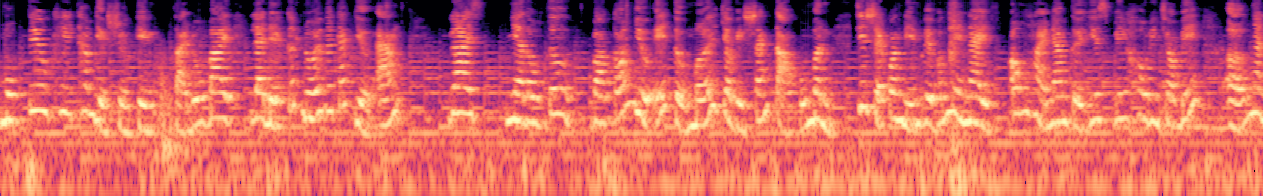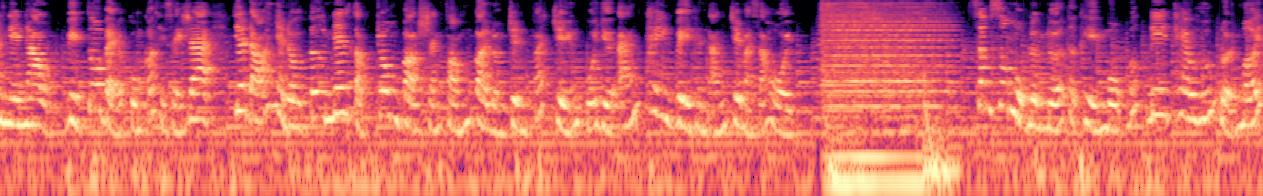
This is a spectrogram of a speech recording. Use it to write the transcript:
mục tiêu khi tham dự sự kiện tại Dubai là để kết nối với các dự án. Guys, nhà đầu tư và có nhiều ý tưởng mới cho việc sáng tạo của mình. Chia sẻ quan điểm về vấn đề này, ông Hoài Nam từ USB Holding cho biết, ở ngành nghề nào, việc tô vẽ cũng có thể xảy ra. Do đó, nhà đầu tư nên tập trung vào sản phẩm và lộ trình phát triển của dự án thay vì hình ảnh trên mạng xã hội. Samsung một lần nữa thực hiện một bước đi theo hướng đổi mới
